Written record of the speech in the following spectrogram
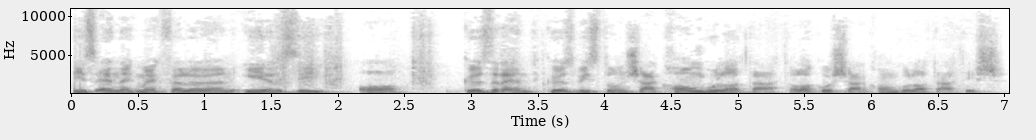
hisz ennek megfelelően érzi a közrend, közbiztonság hangulatát, a lakosság hangulatát is.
